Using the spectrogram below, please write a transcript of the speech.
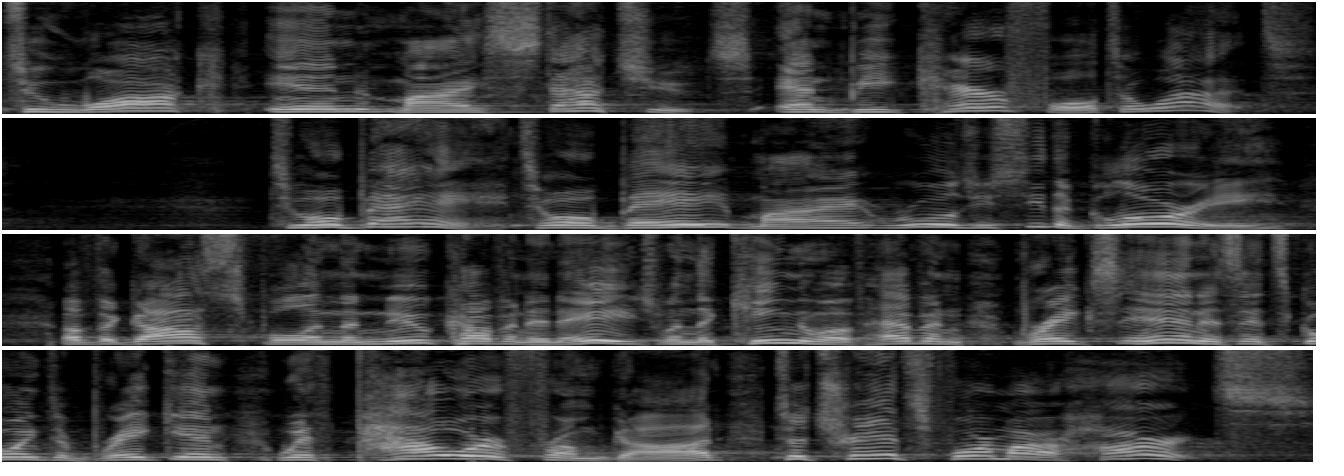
to walk in my statutes and be careful to what? To obey, to obey my rules. You see the glory of the gospel in the new covenant age, when the kingdom of heaven breaks in, is it's going to break in with power from God to transform our hearts.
